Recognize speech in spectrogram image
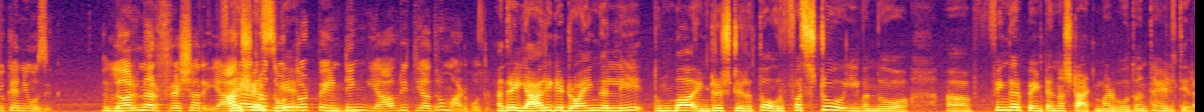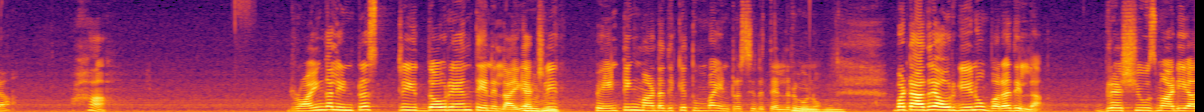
you can use learner fresher ಯಾರಾದರೂ ದೊಡ್ಡ ದೊಡ್ಡ ಪೇಂಟಿಂಗ್ ಯಾವ ರೀತಿ ಆದರೂ ಮಾಡ್ಬೋದು. ಅಂದರೆ ಯಾರಿಗೆ ಡ್ರಾಯಿಂಗಲ್ಲಿ ತುಂಬ ಇಂಟ್ರೆಸ್ಟ್ ಇರುತ್ತೋ ಅವ್ರು ಫಸ್ಟು ಈ ಒಂದು ಫಿಂಗರ್ ಪೇಂಟನ್ನು ಸ್ಟಾರ್ಟ್ ಮಾಡ್ಬೋದು ಅಂತ ಹೇಳ್ತೀರಾ? ಹಾಂ. ಡ್ರಾಯಿಂಗಲ್ಲಿ ಇಂಟ್ರೆಸ್ಟ್ ಇದ್ದವ್ರೆ ಅಂತ ಏನಿಲ್ಲ. ಈಗ ಆ್ಯಕ್ಚುಲಿ ಪೇಂಟಿಂಗ್ ಮಾಡೋದಕ್ಕೆ ತುಂಬ ಇಂಟ್ರೆಸ್ಟ್ ಇರುತ್ತೆ ಎಲ್ರಿಗೂ ಬಟ್ ಆದರೆ ಅವ್ರಿಗೇನೂ ಬರೋದಿಲ್ಲ. ಬ್ರಷ್ ಯೂಸ್ ಮಾಡಿ ಆ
